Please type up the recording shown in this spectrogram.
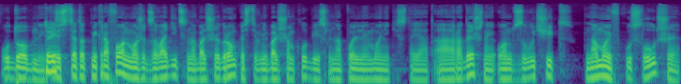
удобный. То То, есть- есть... этот микрофон может заводиться на большой громкости в небольшом клубе, если напольные моники стоят. А радешный, он звучит на мой вкус лучше,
